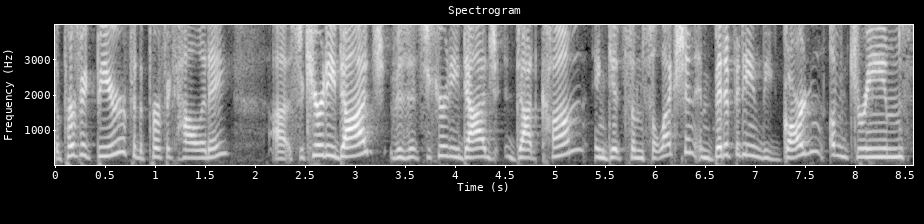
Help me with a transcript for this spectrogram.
the perfect beer for the perfect holiday. Uh, Security Dodge, visit securitydodge.com and get some selection and benefiting the Garden of Dreams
